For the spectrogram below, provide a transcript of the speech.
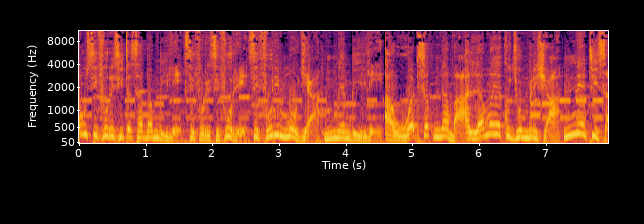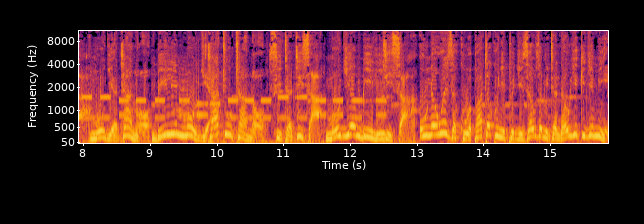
au 0672000142 au WhatsApp namba alama ya kujumrisha 4915213569 Unaweza kuwapata kwenye peji zao za mitandao ya kijamii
